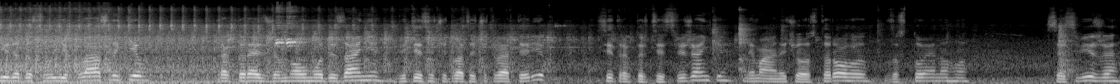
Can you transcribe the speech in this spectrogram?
їде до своїх власників. Тракторець вже в новому дизайні, 2024 рік. Всі тракторці свіженькі, немає нічого старого, застояного. Все свіже.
